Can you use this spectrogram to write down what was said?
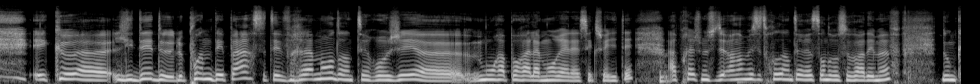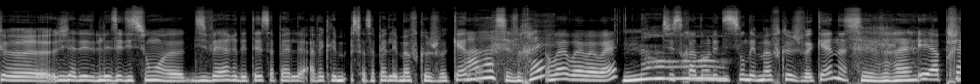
et que euh, l'idée de le point de départ c'était vraiment d'interroger euh, mon rapport à l'amour et à la sexualité. Après je me suis dit oh non mais c'est trop intéressant de recevoir des meufs. Donc il y a les éditions d'hiver et d'été s'appelle avec les, ça s'appelle Les meufs que je veux ken. Ah c'est vrai? Ouais ouais ouais ouais. Non. Tu seras dans l'édition des meufs que je veux ken. C'est vrai. Et après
